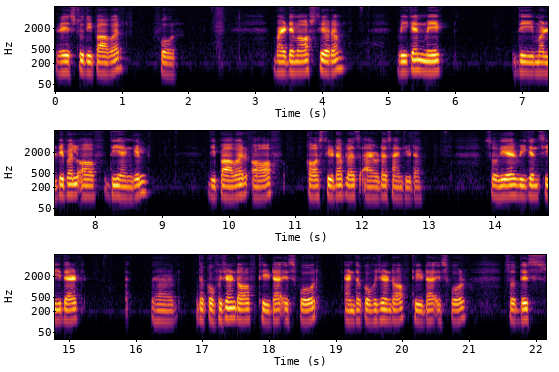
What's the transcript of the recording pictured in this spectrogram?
raised to the power 4. By De Moivre's theorem, we can make the multiple of the angle the power of cos theta plus iota sine theta. So here we can see that uh, the coefficient of theta is 4 and the coefficient of theta is 4. So this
